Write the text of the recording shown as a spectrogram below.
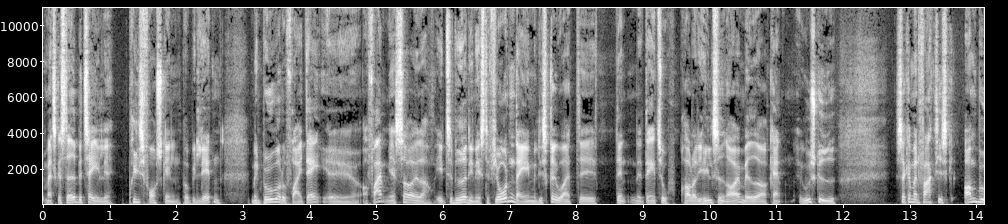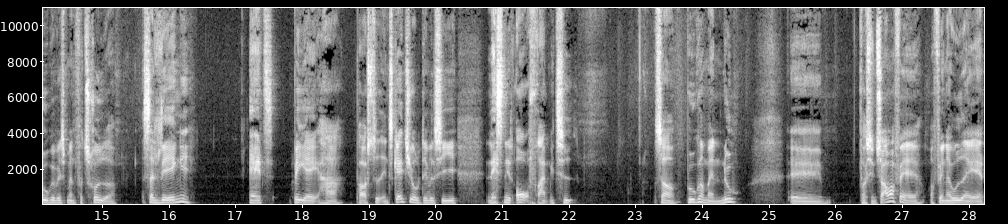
Man skal stadig betale prisforskellen på billetten. Men booker du fra i dag øh, og frem, ja, så eller indtil videre de næste 14 dage, men de skriver, at øh, den dato holder de hele tiden øje med og kan udskyde, så kan man faktisk ombooke, hvis man fortryder, så længe at BA har postet en schedule, det vil sige næsten et år frem i tid. Så booker man nu øh, for sin sommerferie og finder ud af, at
